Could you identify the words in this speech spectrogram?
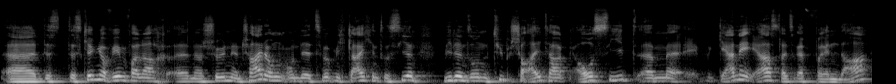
Äh, das, das klingt auf jeden Fall nach äh, einer schönen Entscheidung und jetzt würde mich gleich interessieren, wie denn so ein typischer Alltag aussieht. Ähm, gerne erst als Referendar,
